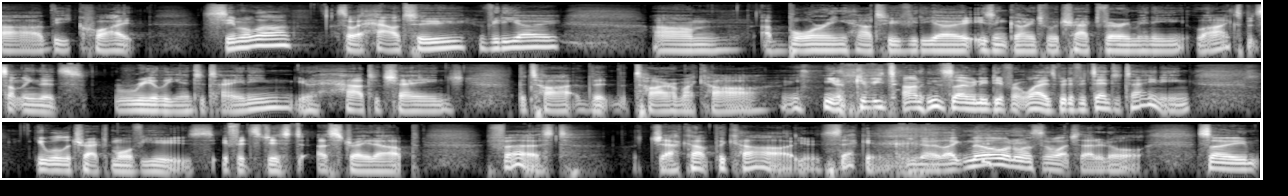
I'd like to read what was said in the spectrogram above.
uh, be quite similar. So, a how to video um, a boring how to video isn't going to attract very many likes, but something that's really entertaining, you know, how to change the tire, the, the tire of my car, you know, can be done in so many different ways. But if it's entertaining, it will attract more views. If it's just a straight up first, jack up the car, you know, second, you know, like no one wants to watch that at all. So,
